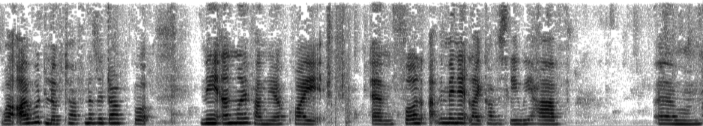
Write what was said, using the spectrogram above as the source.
well, I would love to have another dog, but me and my family are quite um, full at the minute. Like, obviously, we have um,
